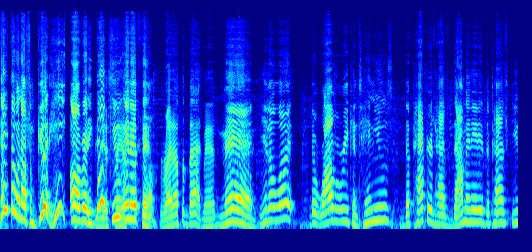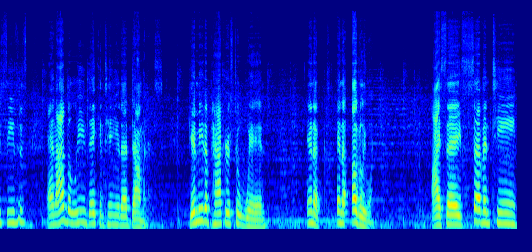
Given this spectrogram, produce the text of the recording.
they throwing out some good heat already. Thank Yes, you. NFL. Right out the bat, man. Man, you know what? The rivalry continues. The Packers have dominated the past few seasons, and I believe they continue that dominance. Give me the Packers to win in a in an ugly one. I say 17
